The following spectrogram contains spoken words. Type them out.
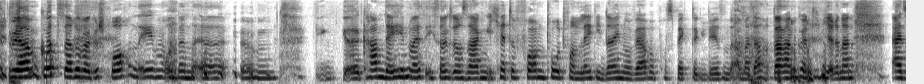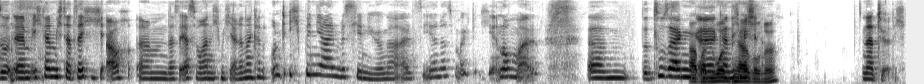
Wir haben kurz darüber gesprochen eben und dann äh, ähm, äh, kam der Hinweis, ich sollte doch sagen, ich hätte vorm Tod von Lady Di nur Werbeprospekte gelesen, aber da, daran könnte ich mich erinnern. Also ähm, ich kann mich tatsächlich auch, ähm, das erste, woran ich mich erinnern kann, und ich bin ja ein bisschen jünger als ihr, das möchte ich hier nochmal ähm, dazu sagen. Aber äh, nur kann Perso, ich mich, ne? Natürlich.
